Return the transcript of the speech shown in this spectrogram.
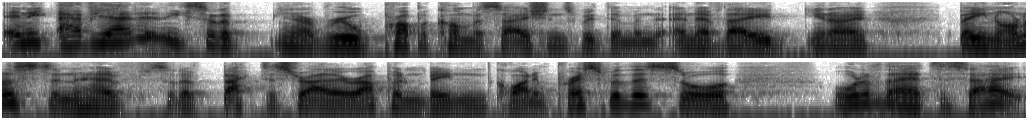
any have you had any sort of you know real proper conversations with them and, and have they you know been honest and have sort of backed Australia up and been quite impressed with us, or what have they had to say?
